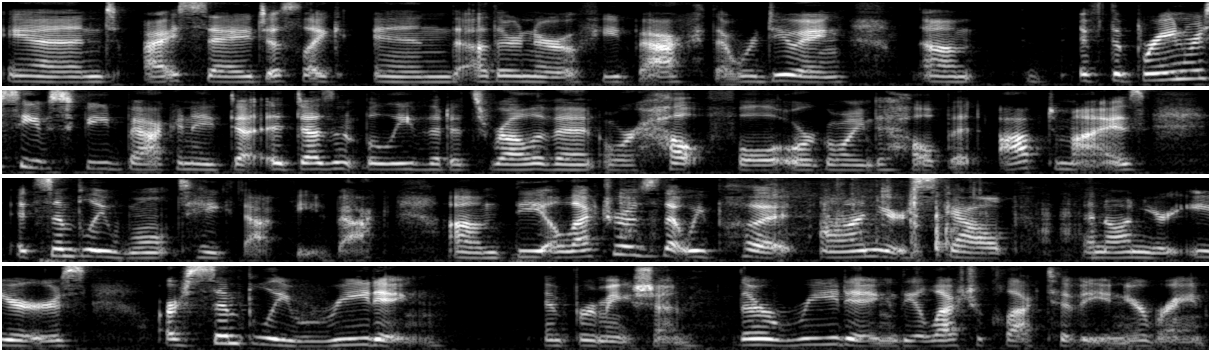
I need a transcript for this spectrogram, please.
and I say, just like in the other neurofeedback that we're doing, um, if the brain receives feedback and it, do, it doesn't believe that it's relevant or helpful or going to help it optimize, it simply won't take that feedback. Um, the electrodes that we put on your scalp and on your ears are simply reading information. They're reading the electrical activity in your brain.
